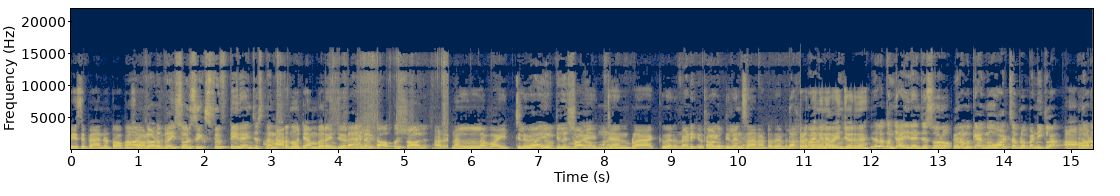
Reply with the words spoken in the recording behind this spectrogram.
പീസ് പാന്റും ടോപ്പും ഷോളും പ്രൈസ് ഒരു സിക്സ് ഫിഫ്റ്റി റേഞ്ചസ് തന്നെ. അറുന്നൂറ്റി അമ്പത് റേഞ്ച് വരും ടോപ്പ് ഷോൾ അതെ. നല്ല വൈറ്റിൽ വൈറ്റിൽ വൈറ്റ് ആൻഡ് ബ്ലാക്ക് വരുന്ന കിടിലൻ സാധനം കേട്ടോ അത് കണ്ടില്ല ഇത് എങ്ങനെ റേഞ്ച് വരുന്നത് இதெல்லாம் கொஞ்சம் ஹை ரேஞ்சஸ் வரும் இது நம்ம கேட்கும் வாட்ஸ்அப்ல பண்ணிக்கலாம் ஆ, இதோட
